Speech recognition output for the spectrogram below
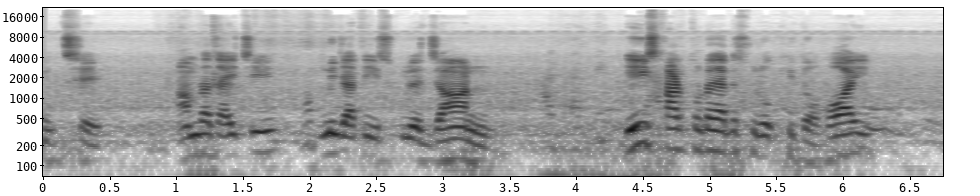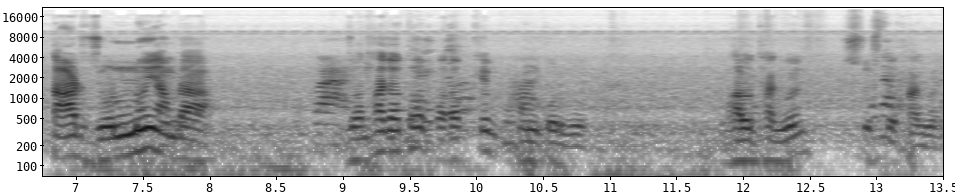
নিচ্ছে। আমরা চাইছি আপনি যাতে স্কুলে যান। এই স্বার্থটা যাতে সুরক্ষিত হয়, তার জন্যই আমরা যথাযথ পদক্ষেপ গ্রহণ করব। ভালো থাকবেন, সুস্থ থাকবেন।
